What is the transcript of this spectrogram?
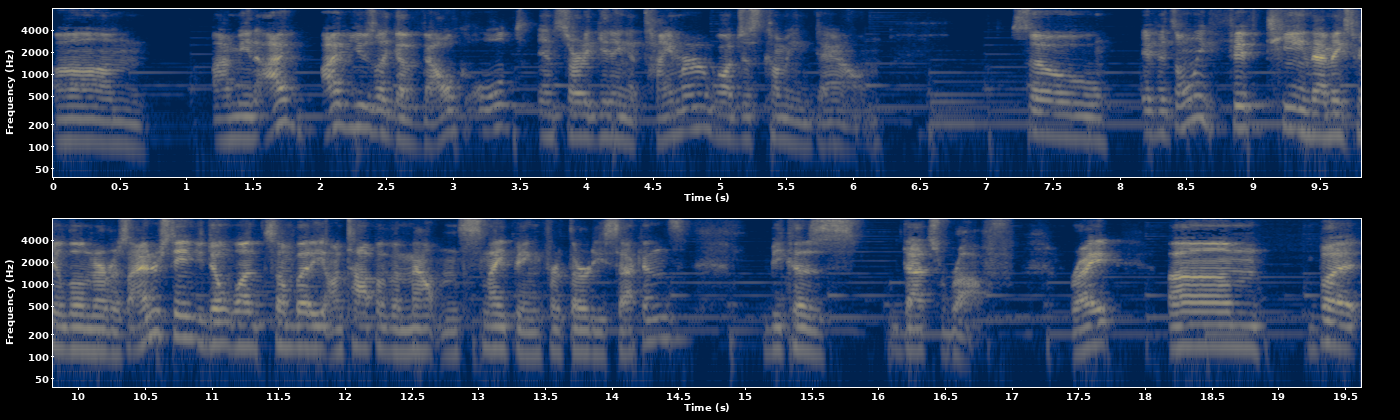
Um i mean i've i've used like a valk ult and started getting a timer while just coming down. So if it's only 15 that makes me a little nervous i understand you don't want somebody on top of a mountain sniping for 30 seconds because that's rough right um but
